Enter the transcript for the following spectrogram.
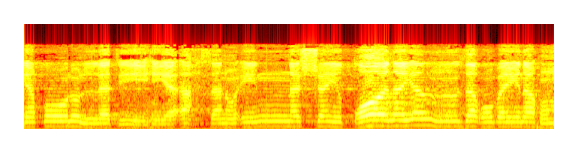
يقولوا التي هي أحسن إن الشيطان ينزغ بينهم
